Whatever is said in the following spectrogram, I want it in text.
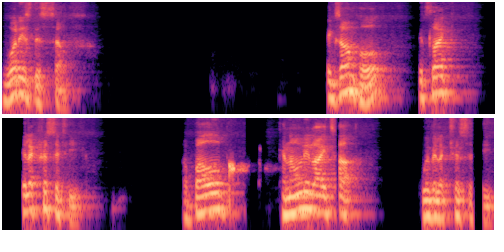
What is this self? Example, it's like electricity. A bulb can only light up with electricity.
